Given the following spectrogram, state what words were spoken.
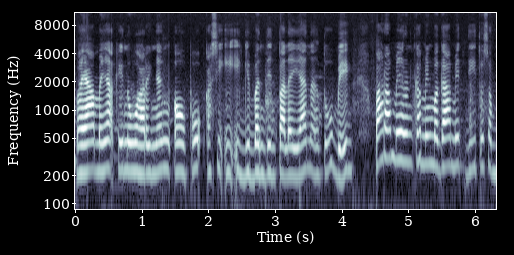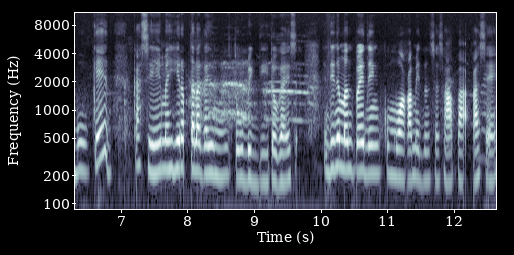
maya-maya kinuha rin yan. Opo, kasi iigiban din pala yan ng tubig para meron kaming magamit dito sa bukid. Kasi mahirap talaga yung tubig dito, guys. Hindi naman pwedeng kumuha kami dun sa sapa kasi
